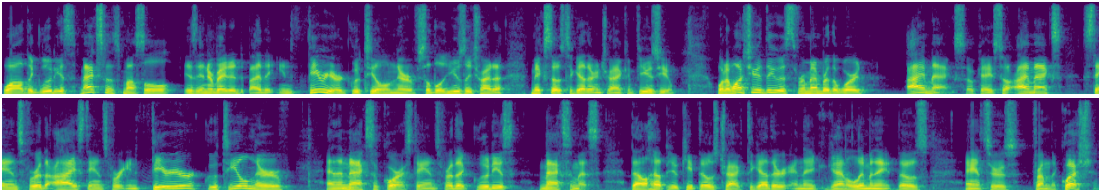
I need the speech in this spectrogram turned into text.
while the gluteus maximus muscle is innervated by the inferior gluteal nerve. So they'll usually try to mix those together and try to confuse you. What I want you to do is remember the word IMAX, okay? So IMAX stands for, the I stands for inferior gluteal nerve, and the max, of course, stands for the gluteus maximus. That'll help you keep those tracked together, and then you can kind of eliminate those answers from the question.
